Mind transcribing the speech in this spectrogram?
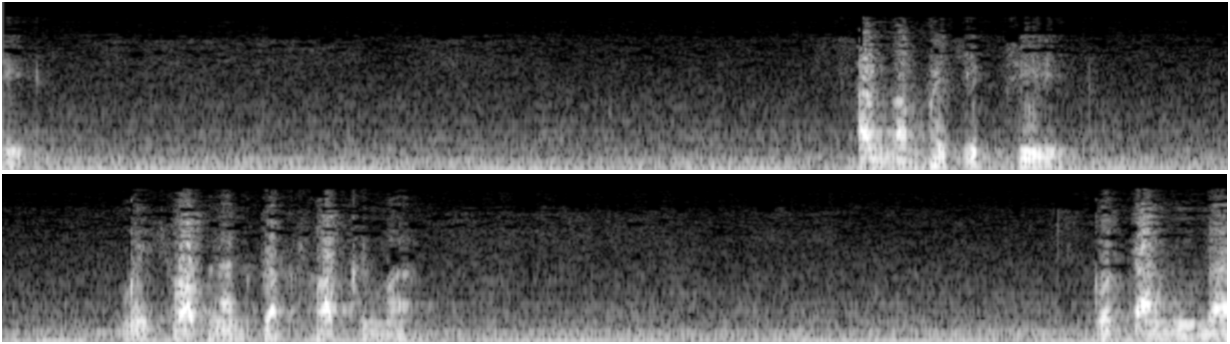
ธิ อันนำให้จิตที่ไม่ชอบนั้นกลับชอบขึ้นมา กดตั้งอยู่ได้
